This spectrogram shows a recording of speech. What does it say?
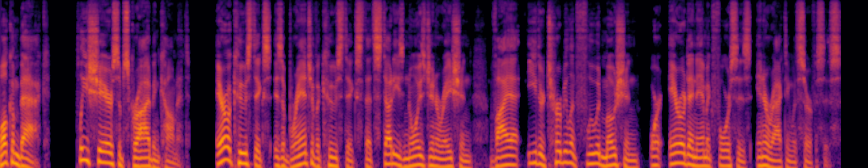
Welcome back. Please share, subscribe, and comment. Aeroacoustics is a branch of acoustics that studies noise generation via either turbulent fluid motion or aerodynamic forces interacting with surfaces.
